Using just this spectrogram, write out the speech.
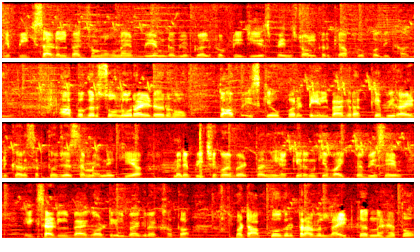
ये पीक सैडल बैग्स हम लोगों ने B M W twelve fifty G S पे इंस्टॉल करके आप लोग को दिखा दिया आप अगर सोलो राइडर हो तो आप इसके ऊपर टेल बैग रख के भी राइड कर सकते हो, जैसे मैंने किया। मेरे पीछे कोई बैठता नहीं है। किरण के बाइक पे भी सेम एक सैडल बैग और टेल बैग रखा था। बट आपको अगर ट्रैवल लाइट करना है तो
